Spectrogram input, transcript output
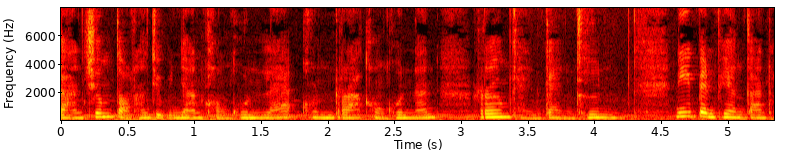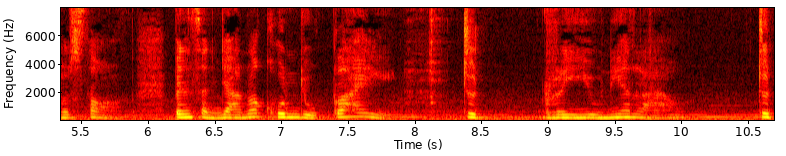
การเชื่อมต่อทางจิตวิญญาณของคุณและคนรักของคุณนั้นเริ่มแข็งแกร่งขึ้น นี่เป็นเพียงการทดสอบ เป็นสัญญาณว่าคุณอยู่ใกล้ จุดรียูเนียนแล้ว จุด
